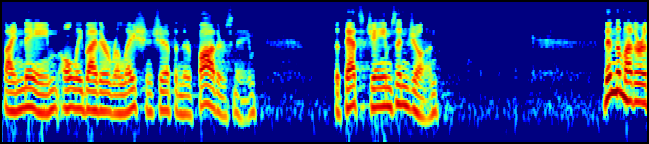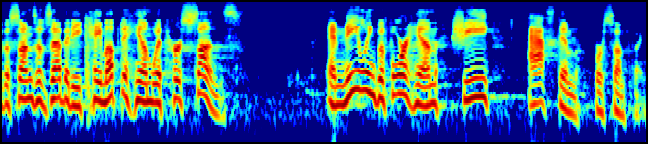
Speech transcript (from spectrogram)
by name, only by their relationship and their father's name, but that's James and John. Then the mother of the sons of Zebedee came up to him with her sons, and kneeling before him, she asked him for something.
